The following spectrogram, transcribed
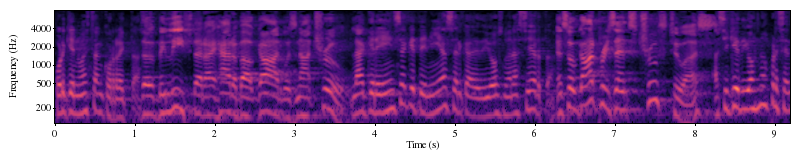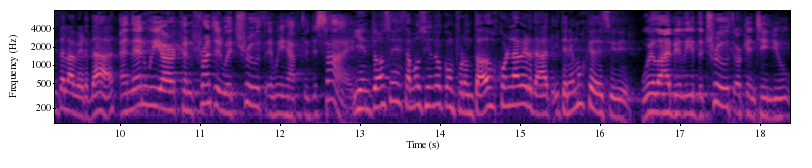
porque no están correctas. The belief that I had about God was not true. La creencia que tenía acerca de Dios no era cierta. And so God presents truth to us, Así que Dios nos presenta la verdad and then we are confronted with truth and we have to decide. y entonces estamos siendo confrontados con la verdad y tenemos que decidir. Will I believe the truth or continue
